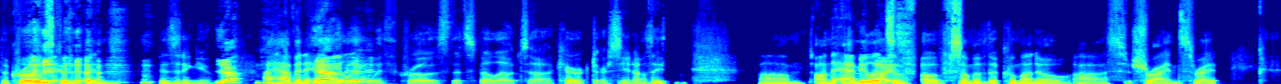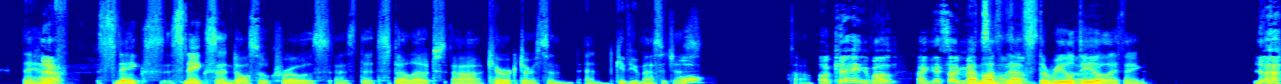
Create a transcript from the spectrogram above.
the crows could have been visiting you. yeah I have an Yeah, amulet yeah. with crows that spell out uh, characters. You know, they um, on the amulets Nice. of of some of the Kumano uh, shrines, right? They have yeah snakes, snakes, and also crows as that spell out uh, characters and and give you messages. oh So okay well i guess i met that some must, of that's them the real Uh, deal, I think. Yeah,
